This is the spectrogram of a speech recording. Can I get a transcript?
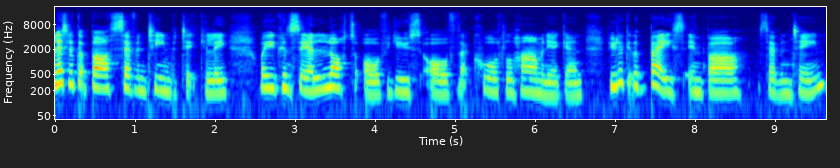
Let's look at bar 17 particularly, where you can see a lot of use of that quartal harmony again. If you look at the bass in bar 17,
